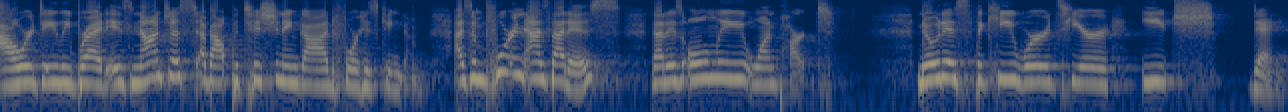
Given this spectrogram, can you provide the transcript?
our daily bread, is not just about petitioning God for his kingdom. As important as that is, that is only one part. Notice the key words here each day.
